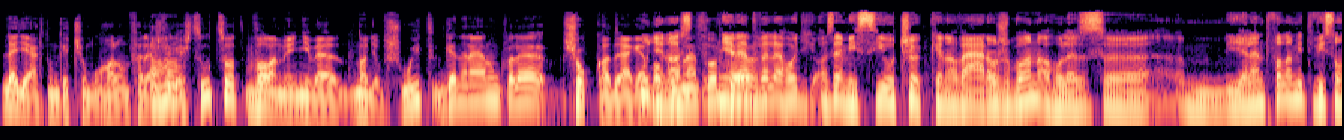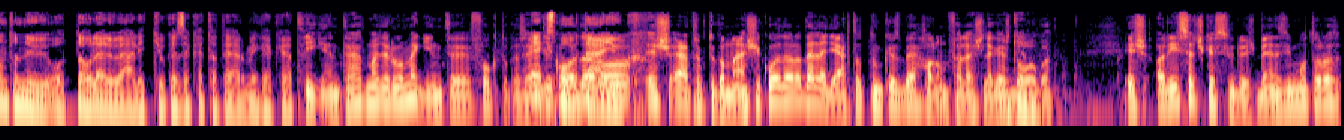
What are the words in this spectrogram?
Legyártunk egy csomó halom felesleges cuccot, valamennyivel nagyobb súlyt generálunk vele, sokkal drágább Ugyanazt nyered kell. vele, hogy az emisszió csökken a városban, ahol ez jelent valamit, viszont nő ott, ahol előállítjuk ezeket a termékeket. Igen, tehát magyarul megint fogtuk az egyik oldalról, és átraktuk a másik oldalra, de legyártottunk közben halomfelesleges dolgot. És a részecske szűrős benzinmotor az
